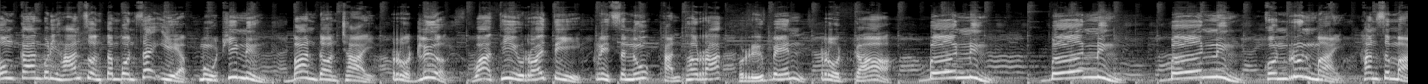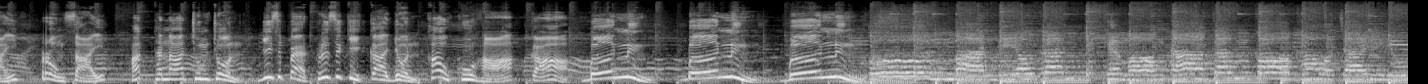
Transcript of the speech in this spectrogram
องค์การบริหารส่วนตำบลสะเอียบ หมู่ที่ 1 บ้านดอนชัยโปรดเลือกว่าที่ร้อยตีกฤษณุขันทรักษ์หรือเบนโปรดกา เบอร์หนึ่ง เบอร์หนึ่ง เบอร์หนึ่งคนรุ่นใหม่ ทันสมัย โปร่งใส พัฒนาชุมชน 28 พฤศจิกายน เข้าคูหากา เบอร์หนึ่งเบอร์หนึ่งเบอร์หนึ่งคนบ้านเดียวกัน แค่มองตากันก็เข้าใจอยู่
